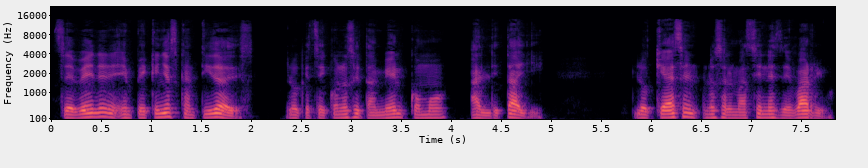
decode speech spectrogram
se venden en pequeñas cantidades, lo que se conoce también como al detalle, lo que hacen los almacenes de barrio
